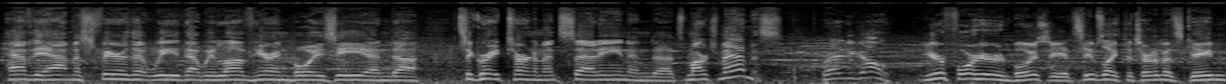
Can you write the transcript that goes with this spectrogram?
Have the atmosphere that we that we love here in Boise, and uh, it's a great tournament setting, and uh, it's March Madness. Ready to go. Year four here in Boise, it seems like the tournament's gained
